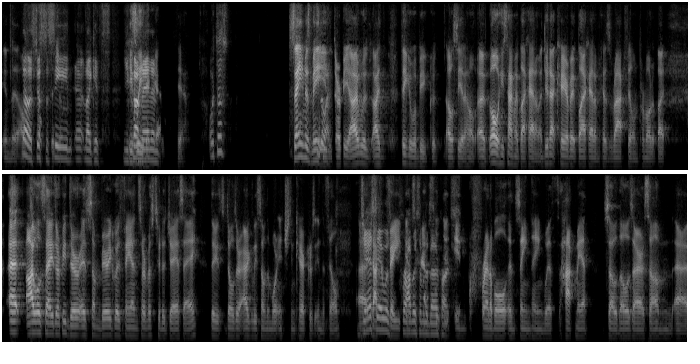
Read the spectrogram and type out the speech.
in the. No, it's just a the scene uh, like it's you He's come leaving, in and yeah. yeah. or just Same as me, Derpy. I would, I think it would be good. I'll see it at home. Uh, oh, he's talking about Black Adam. I do not care about Black Adam because Rock film promoted but Uh, I will say, Derpy, there is some very good fan service to the JSA. These, those are arguably some of the more interesting characters in the film. Uh, JSA Dr. was Fate probably some of the better parts. Incredible, and same thing with Hawkman. So those are some uh,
